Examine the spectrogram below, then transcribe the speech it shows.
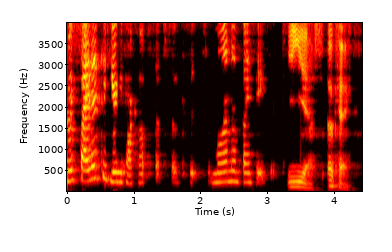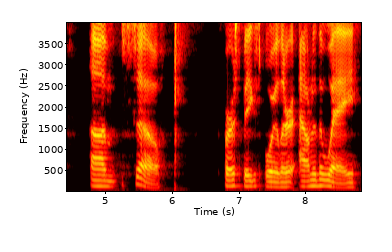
I'm excited to hear you talk about this episode because it's one of my favorites. yes okay um so first big spoiler out of the way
